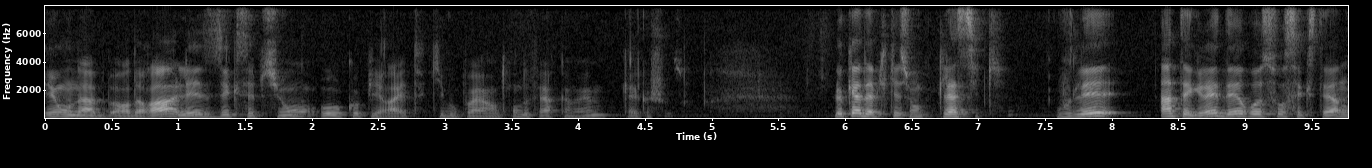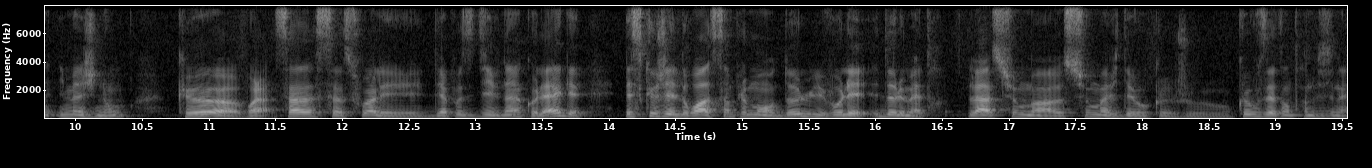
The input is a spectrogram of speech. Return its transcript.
et on abordera les exceptions au copyright qui vous permettront de faire quand même quelque chose. Le cas d'application classique. Vous voulez intégrer des ressources externes. Imaginons que euh, voilà, ça, soit les diapositives d'un collègue. Est-ce que j'ai le droit simplement de lui voler et de le mettre là sur ma, sur ma vidéo que, que vous êtes en train de visionner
